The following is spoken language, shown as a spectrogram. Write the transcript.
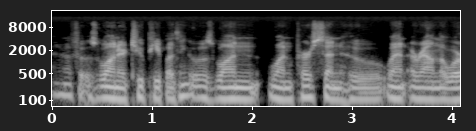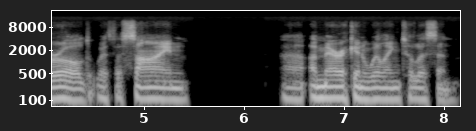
I don't know if it was one or two people. I think it was one one person who went around the world with a sign uh, American willing to listen.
